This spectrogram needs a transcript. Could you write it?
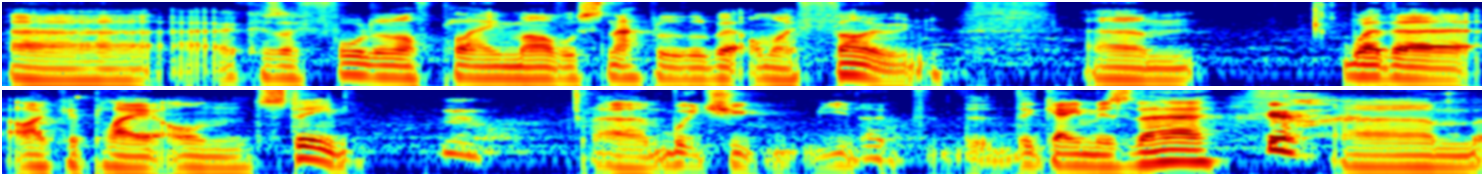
because I've fallen off playing Marvel Snap a little bit on my phone, um, whether I could play it on Steam, um, which you you know the, the game is there, Yeah. um,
